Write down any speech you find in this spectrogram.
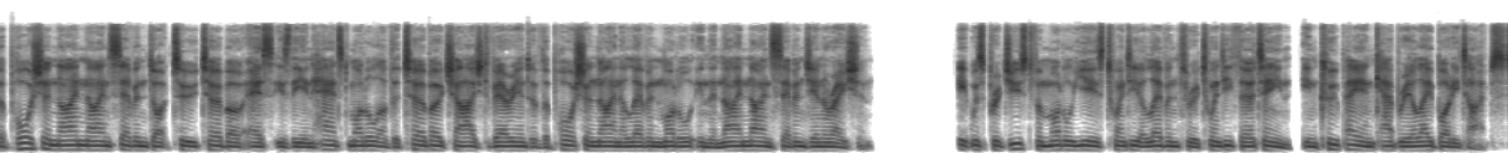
The Porsche 997.2 Turbo S is the enhanced model of the turbocharged variant of the Porsche 911 model in the 997 generation. It was produced for model years 2011 through 2013 in coupe and cabriolet body types.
